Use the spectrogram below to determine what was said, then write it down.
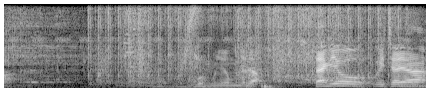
pak Wah, munyar-munyar, Cak. Thank you Wijaya.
